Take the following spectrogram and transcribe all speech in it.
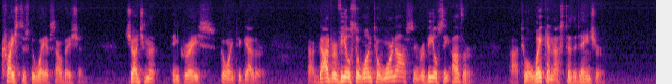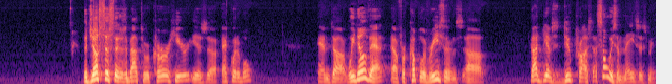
Christ is the way of salvation. Judgment and grace going together. Uh, God reveals the one to warn us and reveals the other uh, to awaken us to the danger. The justice that is about to occur here is uh, equitable. And uh, we know that uh, for a couple of reasons. Uh, God gives due process. This always amazes me.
